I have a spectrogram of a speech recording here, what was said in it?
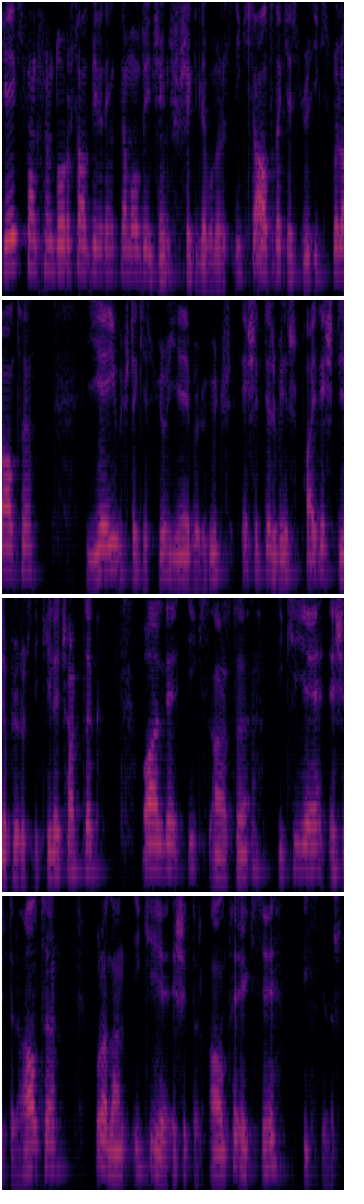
gx fonksiyonu doğrusal bir denklem olduğu için şu şekilde buluruz. x'i 6'da kesiyor. x bölü 6. y'yi 3'te kesiyor. y bölü 3 eşittir 1. Payda eşitliği yapıyoruz. 2 ile çarptık. O halde x artı 2y eşittir 6. Buradan 2y eşittir 6 eksi x gelir.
